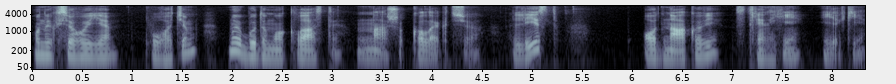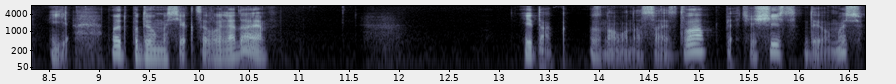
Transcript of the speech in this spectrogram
У них всього є. Потім ми будемо класти нашу колекцію ліст однакові стрінги, які є. Давайте подивимося, як це виглядає. І так, знову на size 2, 5 і 6. Дивимось.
